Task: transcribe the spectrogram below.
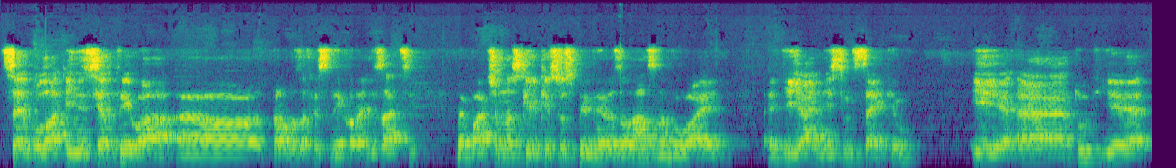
Це була ініціатива е, правозахисних організацій. Ми бачимо, наскільки суспільний резонанс набуває діяльність МСЕКів. І е, тут є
